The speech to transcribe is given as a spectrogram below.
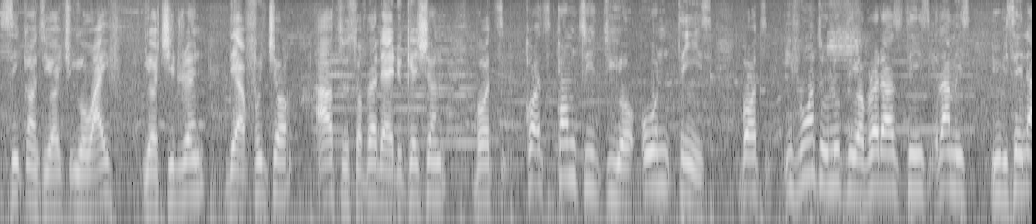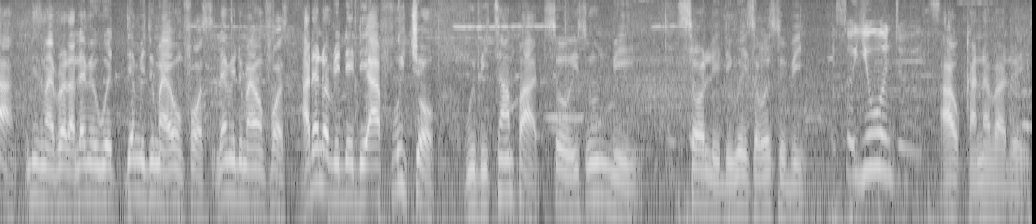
seek onto your, your wife, your children, their future, how to support their education. But come to, to your own things. But if you want to look to your brother's things, that means you'll be saying, ah, this is my brother. Let me wait. Let me do my own first. Let me do my own first. At the end of the day, their future will be tampered. So it won't be solid the way it's supposed to be. so you won't do it. I can never do it.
